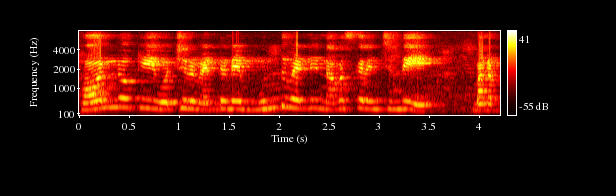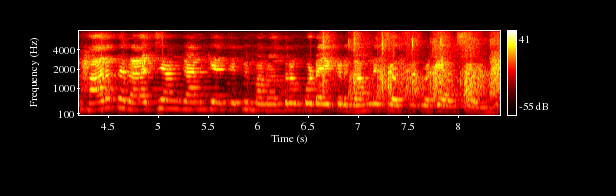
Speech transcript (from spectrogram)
హాల్లోకి వచ్చిన వెంటనే ముందు వెళ్ళి నమస్కరించింది మన భారత రాజ్యాంగానికి అని చెప్పి మనందరం కూడా ఇక్కడ గమనించాల్సినటువంటి అవసరం ఉంది.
